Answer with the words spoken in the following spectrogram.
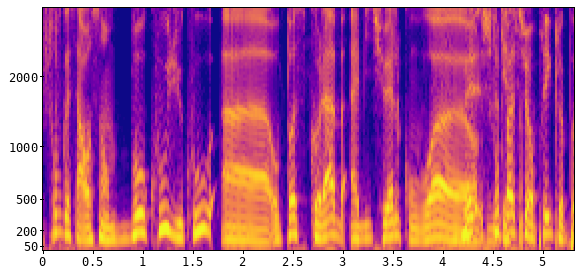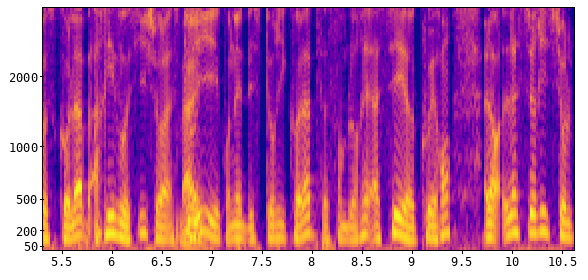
Je trouve que ça ressemble beaucoup du coup à, au post collab habituel qu'on voit. Euh, Mais je serais pas surpris que le post collab arrive aussi sur la bah story et qu'on ait des story collab, ça semblerait assez euh, cohérent. Alors la cerise sur le,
